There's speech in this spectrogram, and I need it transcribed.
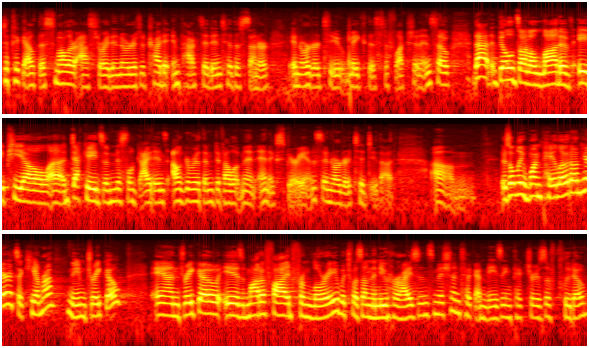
To pick out the smaller asteroid in order to try to impact it into the center in order to make this deflection. And so that builds on a lot of APL uh, decades of missile guidance, algorithm development, and experience in order to do that. Um, there's only one payload on here. It's a camera named Draco. And Draco is modified from LORRI, which was on the New Horizons mission, took amazing pictures of Pluto.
